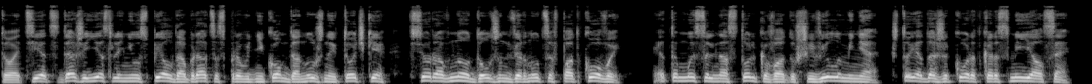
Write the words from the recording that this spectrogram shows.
то отец, даже если не успел добраться с проводником до нужной точки, все равно должен вернуться в подковы. Эта мысль настолько воодушевила меня, что я даже коротко рассмеялся.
